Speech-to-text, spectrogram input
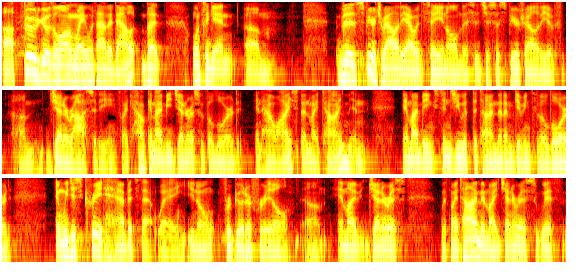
uh, food goes a long way without a doubt. But once again, um, the spirituality I would say in all of this is just a spirituality of um, generosity. It's like, how can I be generous with the Lord in how I spend my time? And am I being stingy with the time that I'm giving to the Lord? And we just create habits that way, you know, for good or for ill. Um, am I generous with my time? Am I generous with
